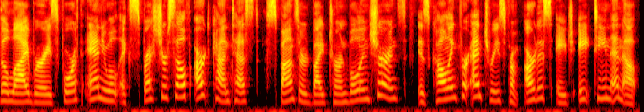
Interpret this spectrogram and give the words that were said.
The library's fourth annual Express Yourself Art Contest, sponsored by Turnbull Insurance, is calling for entries from artists age 18 and up.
